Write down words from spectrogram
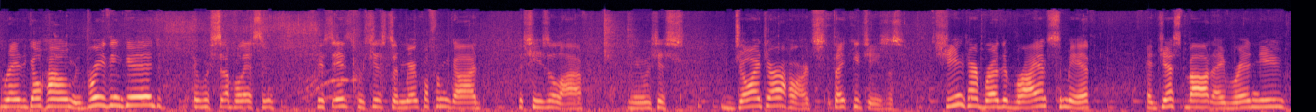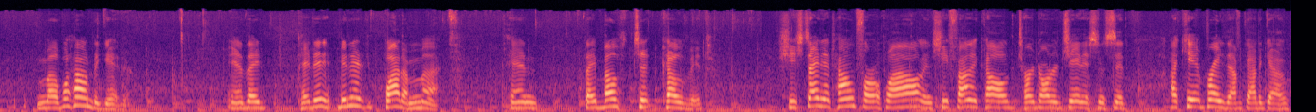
ready to go home and breathing good, it was a blessing. This it was just a miracle from God that she's alive. It was just joy to our hearts. Thank you, Jesus. She and her brother Brian Smith had just bought a brand new mobile home together. And they had been in it quite a month. And they both took COVID. She stayed at home for a while and she finally called her daughter Janice and said, I can't breathe, I've got to go.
